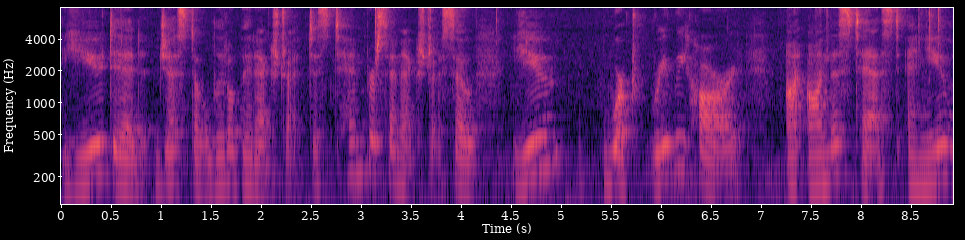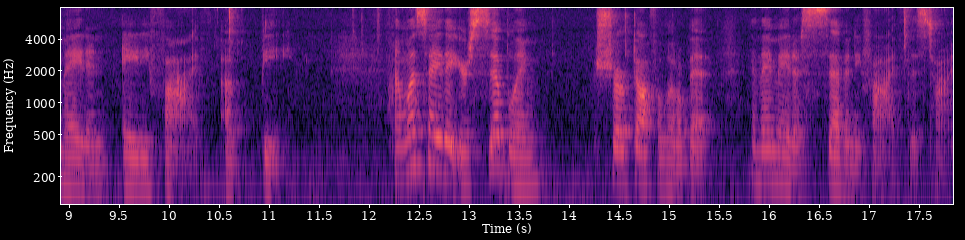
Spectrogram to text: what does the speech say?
you did just a little bit extra, just 10% extra. So you worked really hard on, on, this test and you made an 85, a B. And let's say that your sibling shirked off a little bit and they made a 75 this time.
